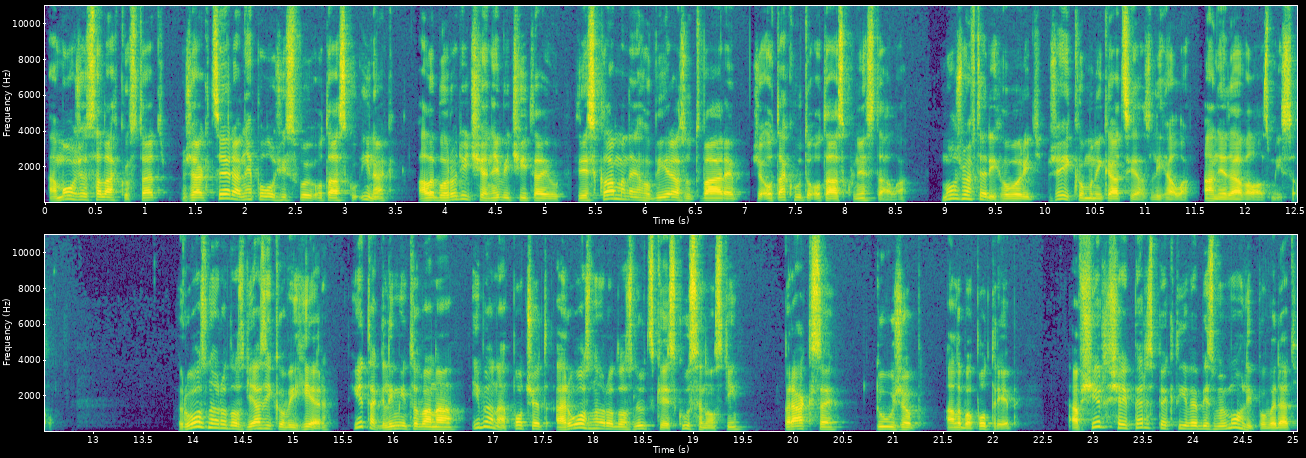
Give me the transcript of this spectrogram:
a môže sa ľahko stať, že ak dcera nepoloží svoju otázku inak, alebo rodičia nevyčítajú z sklamaného výrazu tváre, že o takúto otázku nestála, môžeme vtedy hovoriť, že jej komunikácia zlyhala a nedávala zmysel. Rôznorodosť jazykových hier je tak limitovaná iba na počet a rôznorodosť ľudskej skúsenosti, praxe, túžob alebo potrieb a v širšej perspektíve by sme mohli povedať,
